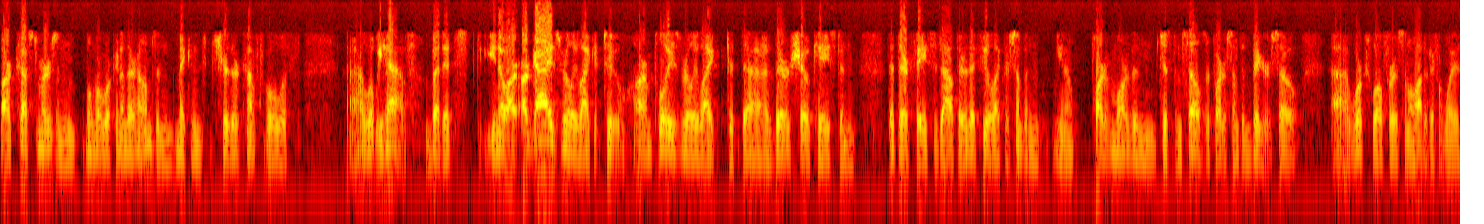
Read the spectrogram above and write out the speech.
our customers and when we're working on their homes and making sure they're comfortable with uh, what we have. But it's you know our, our guys really like it too. Our employees really like that uh, they're showcased and that their face is out there. They feel like there's something you know part of more than just themselves. They're part of something bigger. So uh, it works well for us in a lot of different ways.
